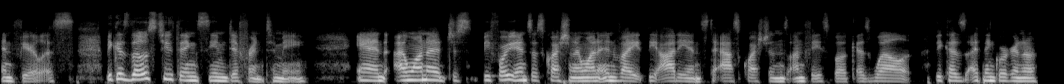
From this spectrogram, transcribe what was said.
and fearless because those two things seem different to me. And I want to just before you answer this question, I want to invite the audience to ask questions on Facebook as well because I think we're going to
